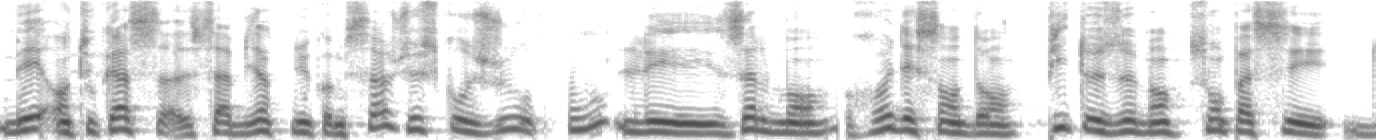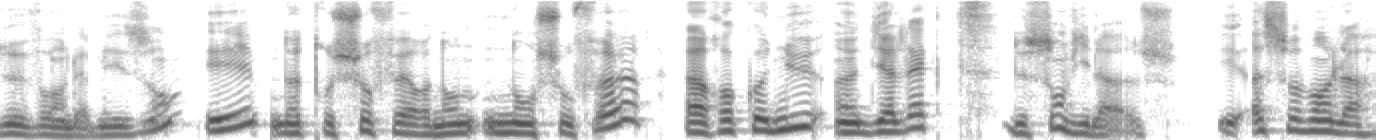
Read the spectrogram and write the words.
Mais en tout cas, ça, a bien tenu comme ça jusqu'au jour où les Allemands redescendants piteusement sont passés devant la maison et notre chauffeur, non chauffeur, a reconnu un dialecte de son village. Et à ce moment-là,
